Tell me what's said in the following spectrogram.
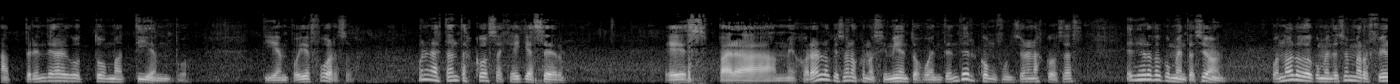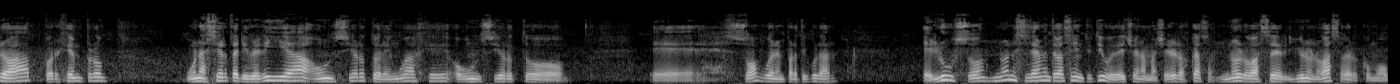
aprender algo toma tiempo, tiempo y esfuerzo. Una de las tantas cosas que hay que hacer es para mejorar lo que son los conocimientos o entender cómo funcionan las cosas, es leer documentación. Cuando hablo de documentación me refiero a, por ejemplo, una cierta librería o un cierto lenguaje o un cierto eh, software en particular. El uso no necesariamente va a ser intuitivo de hecho en la mayoría de los casos no lo va a ser y uno no va a saber cómo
